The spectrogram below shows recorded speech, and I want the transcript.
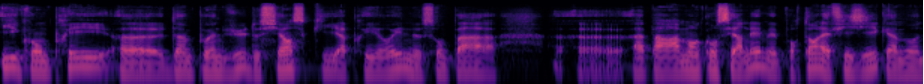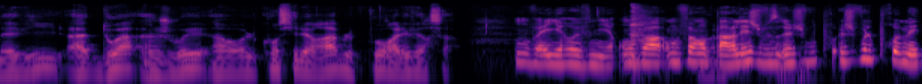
y compris euh, d'un point de vue de sciences qui, a priori, ne sont pas euh, apparemment concernées, mais pourtant la physique, à mon avis, doit jouer un rôle considérable pour aller vers ça. On va y revenir, on va, on va en parler, je vous, je, vous, je vous, le promets.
